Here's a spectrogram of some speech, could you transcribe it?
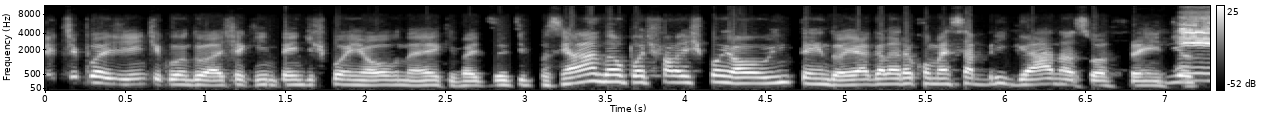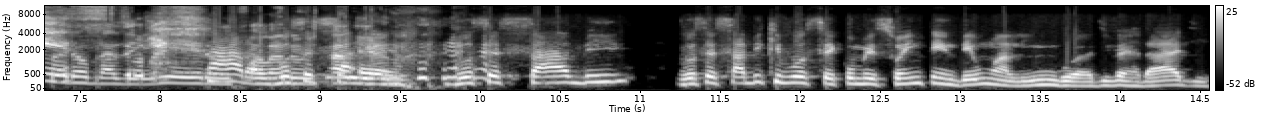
É tipo a gente quando acha que entende espanhol, né? Que vai dizer tipo assim, ah, não, pode falar espanhol, eu entendo. Aí a galera começa a brigar na sua frente. Eu sou brasileiro, Cara, você, sabe, é, você sabe, você sabe que você começou a entender uma língua de verdade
